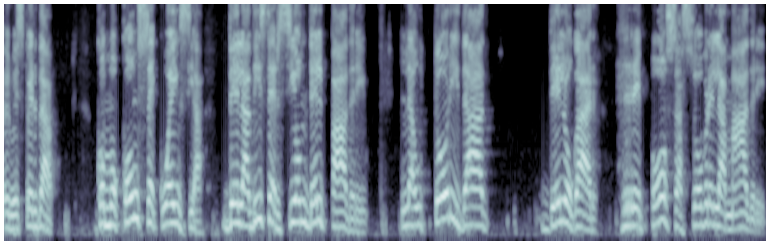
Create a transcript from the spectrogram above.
pero es verdad, como consecuencia de la diserción del padre, la autoridad del hogar reposa sobre la madre,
